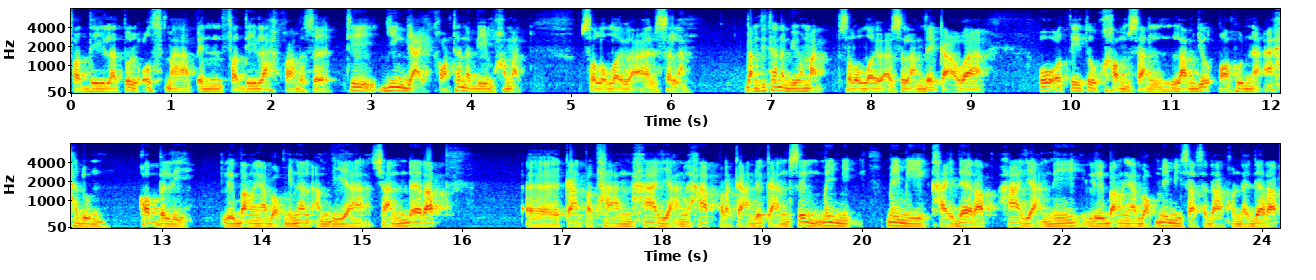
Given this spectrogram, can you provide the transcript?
ฟอดีละตุลอุสมา เป็นฟอดีละความประเสริฐที่ยิ่งใหญ่ของท่านนบีมุฮัมมัดสุลลัลวะอัลสลัมดังที่ท่านนบีมุฮัมมัดสุลลัลวะอัลสลัมได้กล่าวว่าโออติตุคอมซันลัมยุตอฮุนนะอะฮดุนกอบบลีหรือบางงานบอกมินันอัมบียะฉันได้รับ การประทาน 5 อย่างหรือ 5 ประการด้วยกัน ซึ่งไม่มีไม่มีใครได้รับ 5 อย่างนี้ หรือบางงานบอกไม่มีศาสดาคนใดได้รับ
